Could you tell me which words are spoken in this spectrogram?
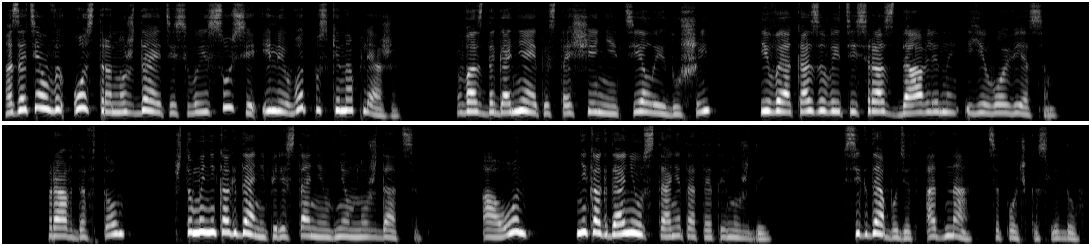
а затем вы остро нуждаетесь в Иисусе или в отпуске на пляже. Вас догоняет истощение тела и души, и вы оказываетесь раздавлены его весом. Правда в том, что мы никогда не перестанем в нем нуждаться, а он никогда не устанет от этой нужды. Всегда будет одна цепочка следов.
